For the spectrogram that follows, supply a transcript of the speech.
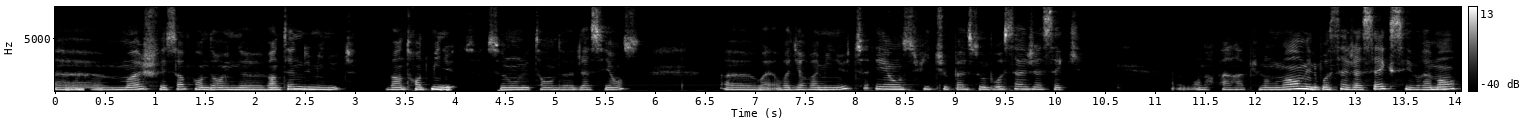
moi, je fais ça pendant une vingtaine de minutes, 20-30 minutes, selon le temps de la séance. Euh, on va dire 20 minutes. Et ensuite, je passe au brossage à sec. Euh, on en reparlera plus longuement, mais le brossage à sec, c'est vraiment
